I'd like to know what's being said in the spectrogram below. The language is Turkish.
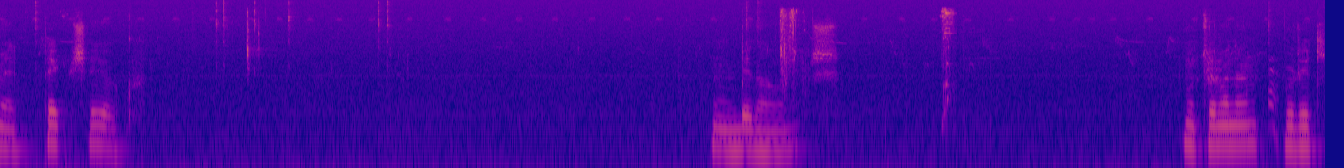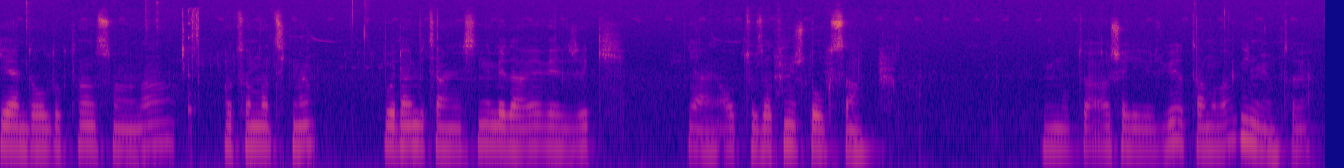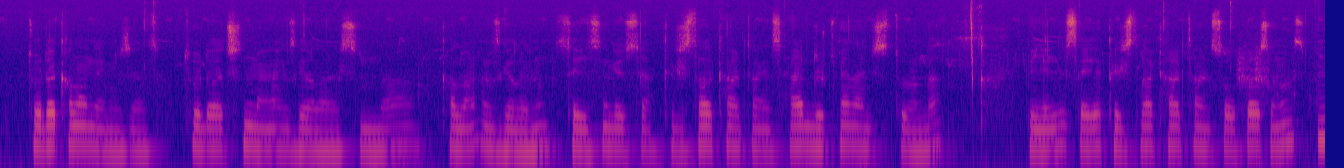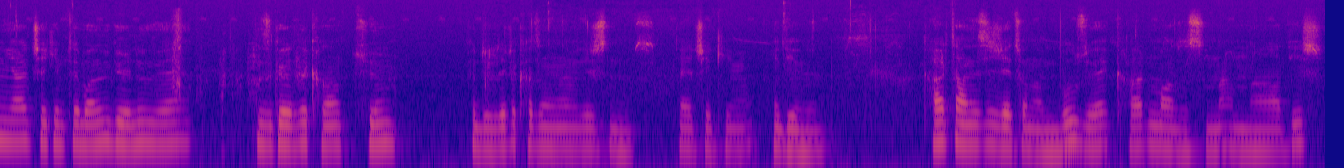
Evet pek bir şey yok. Hmm, bedavaymış. Muhtemelen buradaki yer dolduktan sonra otomatikman buradan bir tanesini bedavaya verecek. Yani 30 60 90 Muhtemelen o şekilde gözüküyor. Tam olarak bilmiyorum tabi. Turda kalan demir zaten. Turda açılmayan ızgaralar arasında kalan ızgaraların sayısını göster. Kristal kar tanesi her dürtme enerjisi turunda belirli sayıda kristal kar tanesi toplarsanız yer çekim tabanı görünüm ve ızgarada kalan tüm ödülleri kazanabilirsiniz. Yer çekimi hediyeleri. Kar tanesi jetonu buz ve kar mağazasından nadir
